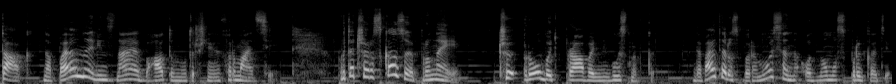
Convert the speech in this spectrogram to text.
Так, напевне, він знає багато внутрішньої інформації. Проте, чи розказує про неї, чи робить правильні висновки? Давайте розберемося на одному з прикладів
